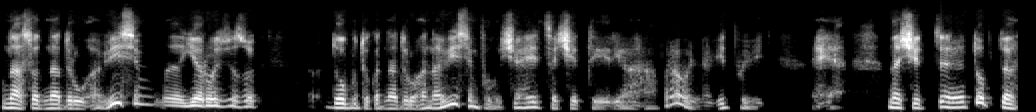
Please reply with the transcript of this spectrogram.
У нас 1 друга 8 є розв'язок, добуток 1 друга на 8, виходить 4. Ага, правильна відповідь Г. Значить, е, тобто е,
